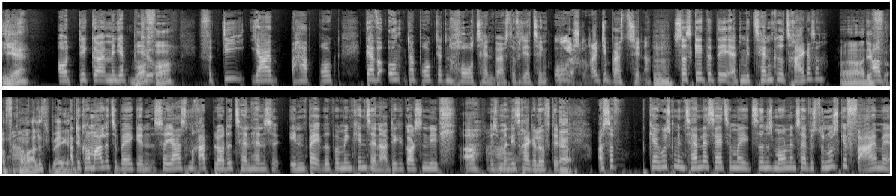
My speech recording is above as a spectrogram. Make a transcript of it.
Ja, Og det gør men jeg hvorfor? Fordi jeg har brugt... Da jeg var ung, der brugte jeg den hårde tandbørste, fordi jeg tænkte, uh, jeg skal rigtig børste tænder. Mm. Så skete der det, at mit tandkød trækker sig, Oh, og det og, og kommer aldrig tilbage igen. og det kommer aldrig tilbage igen. Så jeg har sådan ret blottet tandhanse inde bagved på mine kindtænder, og det kan godt sådan lige... Åh, hvis man lige trækker luft i det. Ja. Ja. Og så kan jeg huske, min tandlæge sagde til mig i tidens morgen, han sagde, hvis du nu skal feje med,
